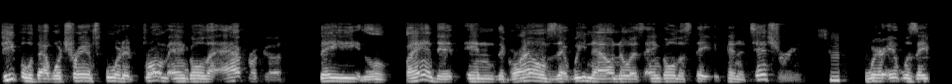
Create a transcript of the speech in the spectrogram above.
people that were transported from Angola, Africa. They landed in the grounds that we now know as Angola State Penitentiary, mm-hmm. where it was a,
